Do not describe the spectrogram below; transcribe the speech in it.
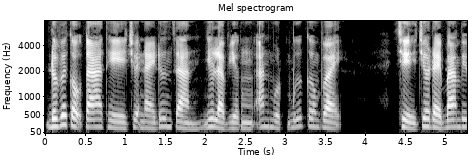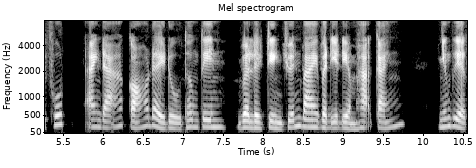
Đối với cậu ta thì chuyện này đơn giản như là việc ăn một bữa cơm vậy. Chỉ chưa đầy 30 phút, anh đã có đầy đủ thông tin về lịch trình chuyến bay và địa điểm hạ cánh. Những việc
